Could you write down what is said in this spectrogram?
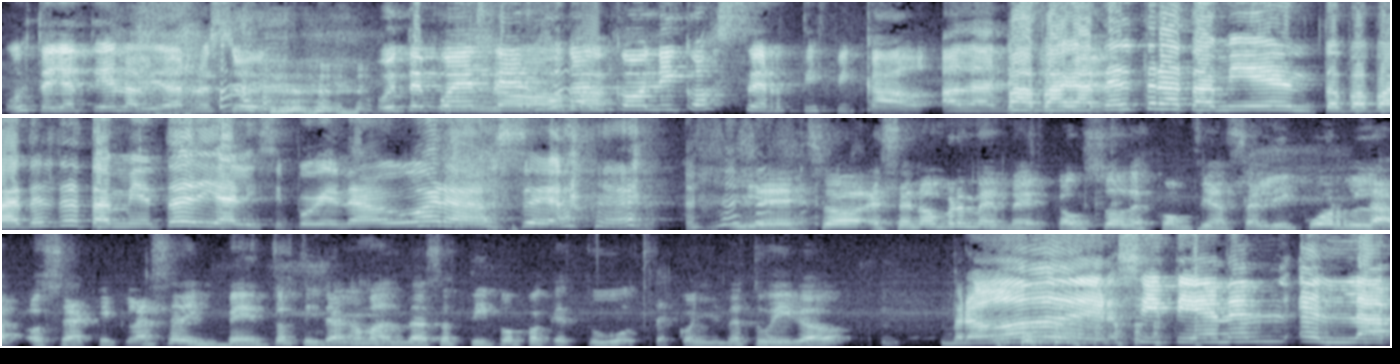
Usted ya tiene la vida resuelta. Usted puede ser un alcohólico certificado. A darle Para pagarte el tratamiento, para pagarte el tratamiento de diálisis, porque no ahora, o sea. Y eso, ese nombre me, me causó desconfianza. Liquor Lab. O sea, ¿qué clase de inventos te irán a mandar esos tipos para que tú descoñites tu hígado? Brother, si tienen el lap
